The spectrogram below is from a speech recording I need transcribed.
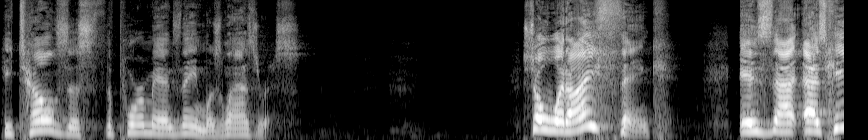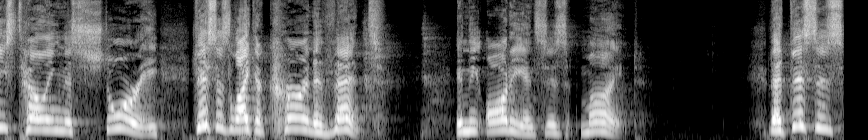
He tells us the poor man's name was Lazarus. So, what I think is that as he's telling this story, this is like a current event in the audience's mind. That this is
